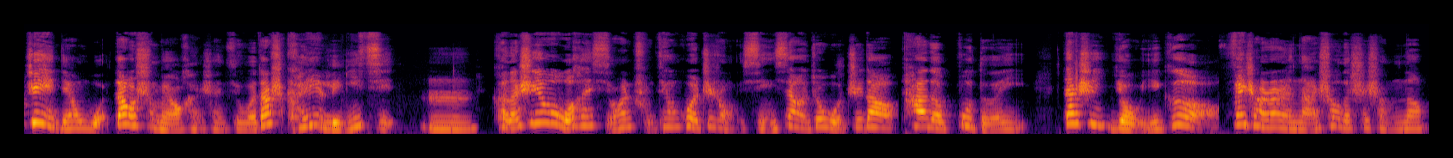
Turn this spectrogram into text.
这一点我倒是没有很生气，我倒是可以理解。嗯，可能是因为我很喜欢楚天阔这种形象，就我知道他的不得已。但是有一个非常让人难受的是什么呢？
